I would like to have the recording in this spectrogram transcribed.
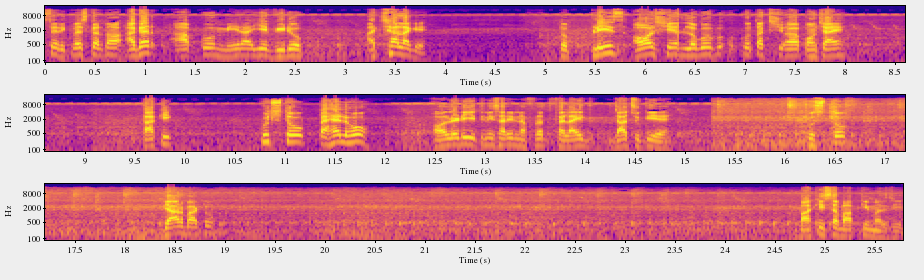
से रिक्वेस्ट करता हूँ अगर आपको मेरा ये वीडियो अच्छा लगे तो प्लीज़ और शेयर लोगों को तक पहुँचाएँ ताकि कुछ तो पहल हो। ऑलरेडी इतनी सारी नफरत फैलाई जा चुकी है। कुछ तो प्यार बांटो। बाकी सब आपकी मर्ज़ी।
